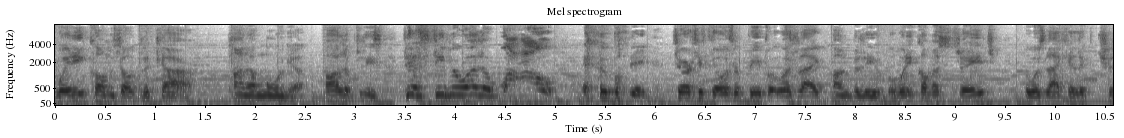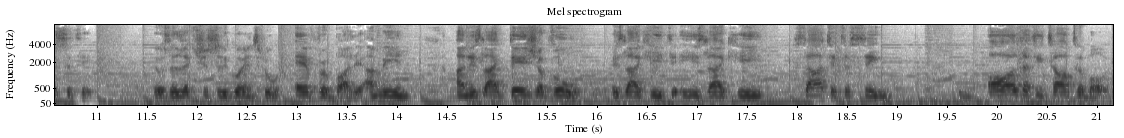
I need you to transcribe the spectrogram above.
When he comes out the car, pandemonium, all the police, there's Stevie Wonder, wow! Everybody, 30,000 people, it was like unbelievable. When he comes on stage, it was like electricity. It was electricity going through everybody. I mean, and it's like deja vu. It's like he, he's like he started to sing all that he talked about.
